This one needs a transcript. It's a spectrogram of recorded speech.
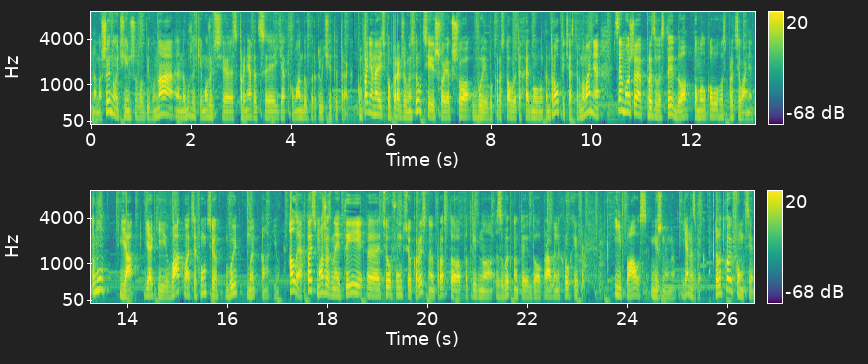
на машину чи іншого бігуна, е, навушники можуть е, сприйняти це як команду переключити трек. Компанія навіть попереджує в інструкції, що якщо ви використовуєте Head Movement Control під час тренування, це може призвести до помилкового спрацювання. Тому я, як і в Aqua, цю функцію вимикаю. Але хтось може знайти е, цю функцію корисною, просто потрібно звикнути до правильних рухів і пауз між ними. Я не звик. Додаткові функції.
